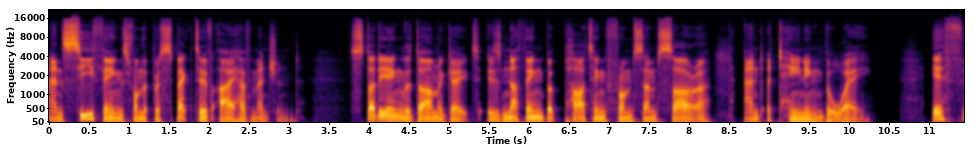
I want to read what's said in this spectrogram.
and see things from the perspective I have mentioned. Studying the Dharma gate is nothing but parting from samsara and attaining the way. If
